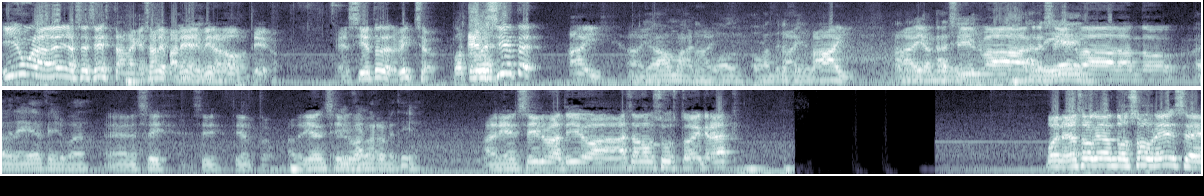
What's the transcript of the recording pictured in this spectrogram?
Y una de ellas es esta, la que sale panel. Míralo, tío. El 7 del bicho. El 7. Ay, ay. Ya Mario ay, o, Andrés ay, ay. Ay, Adri- Silva, Andrés Adrián. Silva dando. Adrián Silva. Eh, sí, sí, cierto. Adrián Silva. Repetido. Adrián Silva, tío, has dado un susto, eh, crack. Bueno, ya solo quedan dos sobres. eh,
